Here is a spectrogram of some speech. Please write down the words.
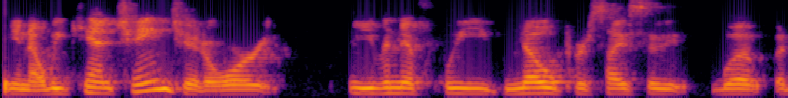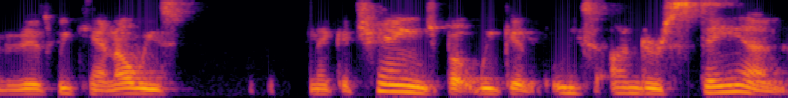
you know, we can't change it. Or even if we know precisely what, what it is, we can't always make a change, but we can at least understand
